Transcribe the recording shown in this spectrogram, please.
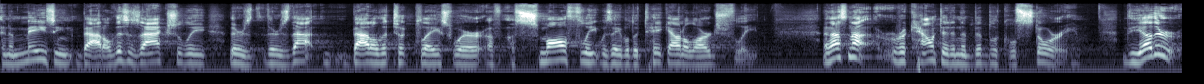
an amazing battle. This is actually, there's, there's that battle that took place where a, a small fleet was able to take out a large fleet. And that's not recounted in the biblical story. The other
